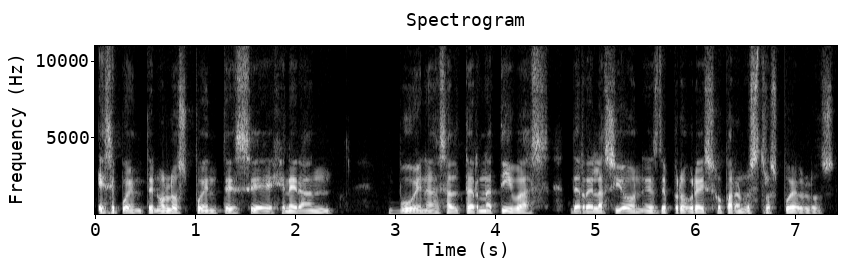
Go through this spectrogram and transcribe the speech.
ese puente, ¿no? Los puentes generan buenas alternativas de relaciones, de progreso para nuestros pueblos.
